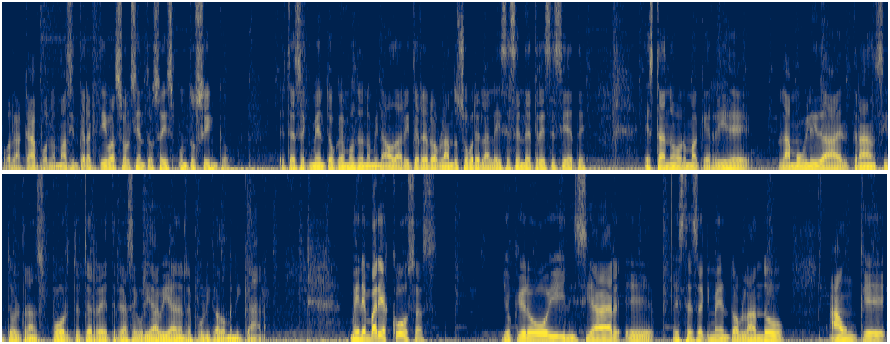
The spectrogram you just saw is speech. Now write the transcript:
Por acá, por la más interactiva Sol 106.5. Este segmento que hemos denominado Dari Terrero hablando sobre la ley 6317, esta norma que rige la movilidad, el tránsito, el transporte terrestre y la seguridad vial en República Dominicana. Miren, varias cosas. Yo quiero hoy iniciar eh, este segmento hablando, aunque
